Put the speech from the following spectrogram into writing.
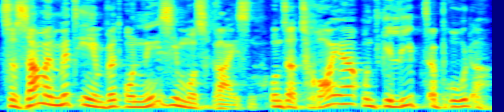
Zusammen mit ihm wird Onesimus reisen, unser treuer und geliebter Bruder,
